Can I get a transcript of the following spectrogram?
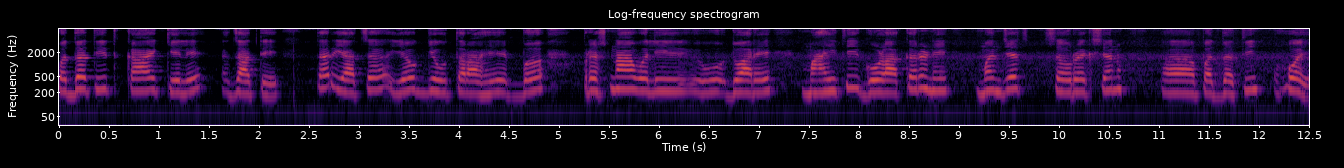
पद्धतीत काय केले जाते? तर याचं योग्य उत्तर आहे ब प्रश्नावलीद्वारे माहिती गोळा करणे म्हणजेच संरक्षण पद्धती होय.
